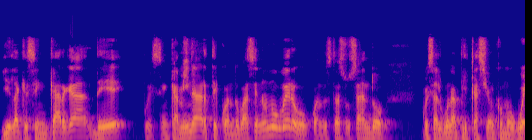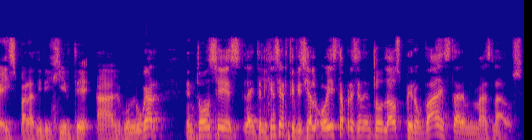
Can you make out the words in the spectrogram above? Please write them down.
y es la que se encarga de, pues, encaminarte cuando vas en un Uber o cuando estás usando pues alguna aplicación como Waze para dirigirte a algún lugar. Entonces, la inteligencia artificial hoy está presente en todos lados, pero va a estar en más lados.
